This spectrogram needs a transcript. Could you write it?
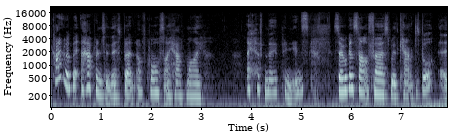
kind of a bit happens in this, but of course I have my I have my opinions. So we're going to start first with characters, but uh,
